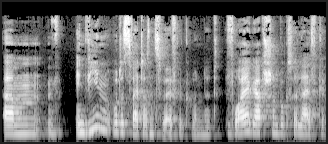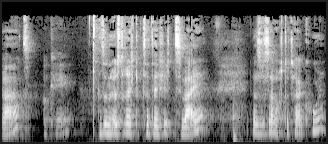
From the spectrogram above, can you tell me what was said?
Ähm, in Wien wurde es 2012 gegründet. Vorher gab es schon Books for Life Graz. Okay. Also in Österreich gibt es tatsächlich zwei. Das ist auch total cool.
